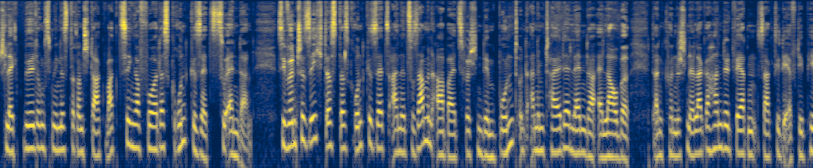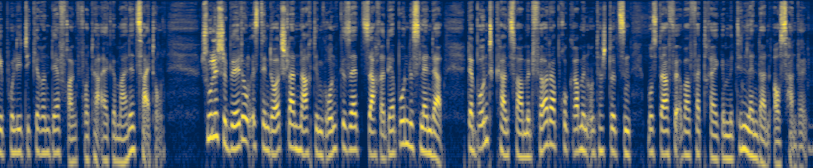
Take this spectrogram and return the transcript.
schlägt Bildungsministerin Stark-Wachzinger vor, das Grundgesetz zu ändern. Sie wünsche sich, dass das Grundgesetz eine Zusammenarbeit zwischen dem Bund und einem Teil der Länder erlaube. Dann könne schneller gehandelt werden, sagte die FDP-Politikerin der Frankfurter Allgemeinen Zeitung. Schulische Bildung ist in Deutschland nach dem Grundgesetz Sache der Bundesländer. Der Bund kann zwar mit Förderprogrammen unterstützen, muss dafür aber Verträge mit den Ländern aushandeln.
